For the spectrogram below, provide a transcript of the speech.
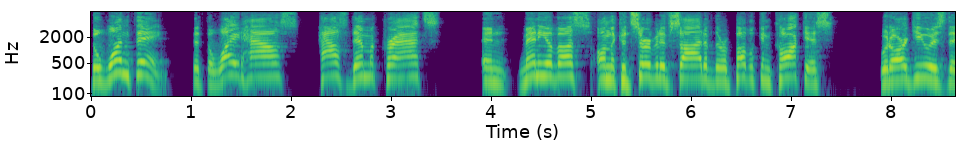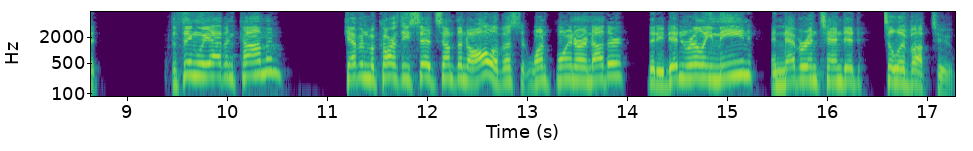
The one thing that the White House, House Democrats, and many of us on the conservative side of the Republican caucus would argue is that the thing we have in common, Kevin McCarthy said something to all of us at one point or another that he didn't really mean and never intended to live up to.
